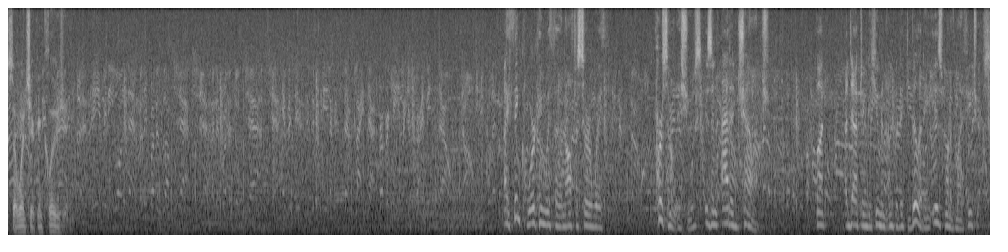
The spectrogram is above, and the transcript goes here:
So what's your conclusion? I think working with an officer with personal issues is an added challenge. But adapting to human unpredictability is one of my features.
